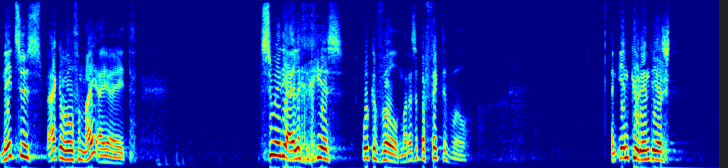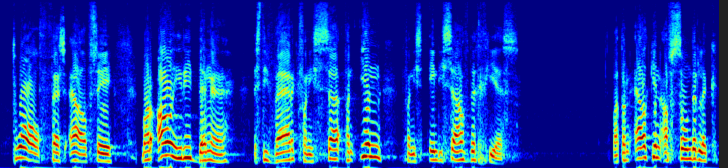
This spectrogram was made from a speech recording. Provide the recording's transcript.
Net soos ek 'n wil van my eie het. So het die Heilige Gees ook 'n wil, maar dis 'n perfekte wil. In 1 Korintiërs 12 vers 11 sê, maar al hierdie dinge is die werk van die van een van die en dieselfde Gees wat aan elkeen afsonderlik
